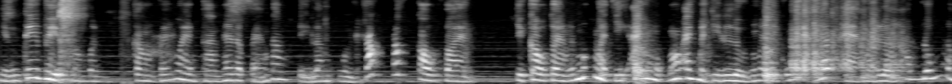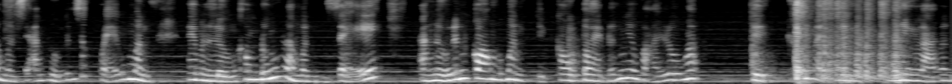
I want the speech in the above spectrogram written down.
những cái việc mà mình cần phải hoàn thành hay là bản thân chị là một người rất rất cầu toàn. Chị cầu toàn đến mức mà chị ăn một món ăn mà chị lượng mà chị cũng cảm hết à mà lượng không đúng là mình sẽ ảnh hưởng đến sức khỏe của mình, hay mình lượng không đúng là mình sẽ ảnh hưởng đến con của mình. Chị cầu toàn đến như vậy luôn á thì khi mà nhìn nhìn lại mình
